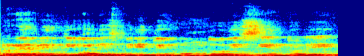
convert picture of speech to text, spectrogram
reprendió al espíritu inmundo diciéndole,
